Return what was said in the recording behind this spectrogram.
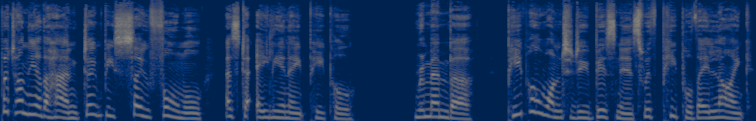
But on the other hand, don't be so formal as to alienate people. Remember, People want to do business with people they like,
